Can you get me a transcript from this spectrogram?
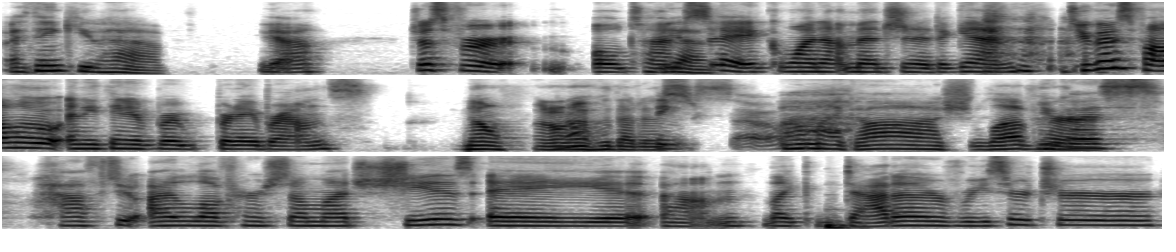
I think you have. Yeah. Just for old time's Yeah. sake, why not mention it again? Do you guys follow anything of Bre- Brene Brown's? No, I don't know who that think is. so. Oh my gosh, love You her. guys have to. I love her so much. She is a um like data researcher,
